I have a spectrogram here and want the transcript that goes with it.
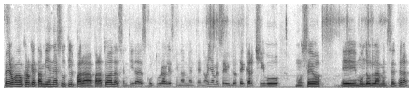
pero bueno, creo que también es útil para, para todas las entidades culturales finalmente, ¿no? Llámese biblioteca, archivo, museo, Mundo Glam, etcétera.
